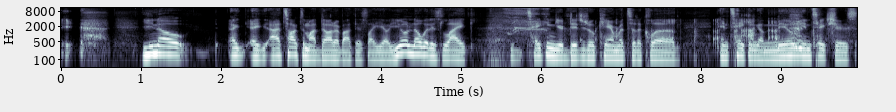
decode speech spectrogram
It- you know, I, I, I talked to my daughter about this. Like, yo, you don't know what it's like taking your digital camera to the club and taking a million pictures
